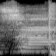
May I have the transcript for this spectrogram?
Time.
